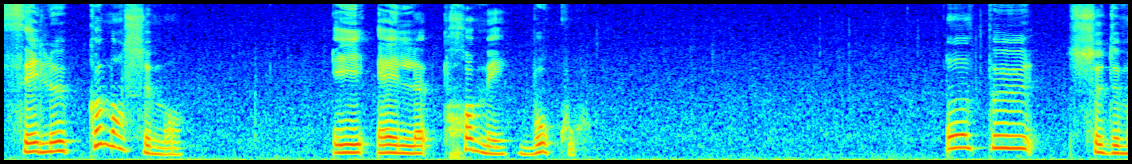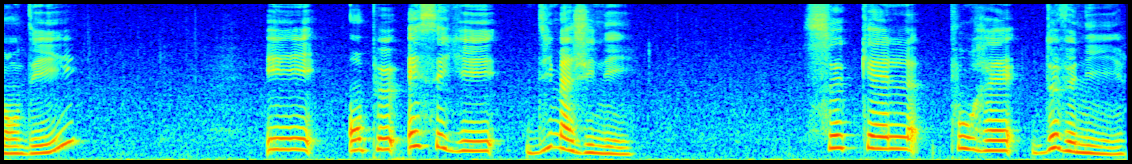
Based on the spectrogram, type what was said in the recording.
C'est le commencement et elle promet beaucoup. On peut se demander et on peut essayer d'imaginer ce qu'elle pourrait devenir.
